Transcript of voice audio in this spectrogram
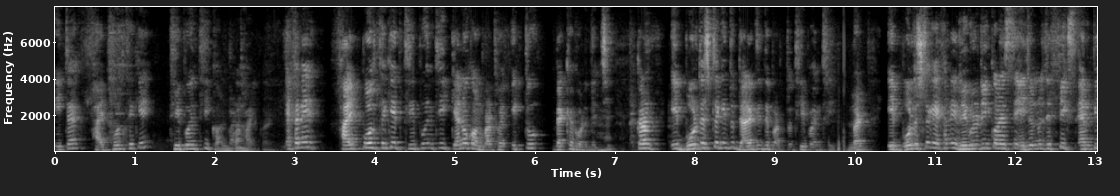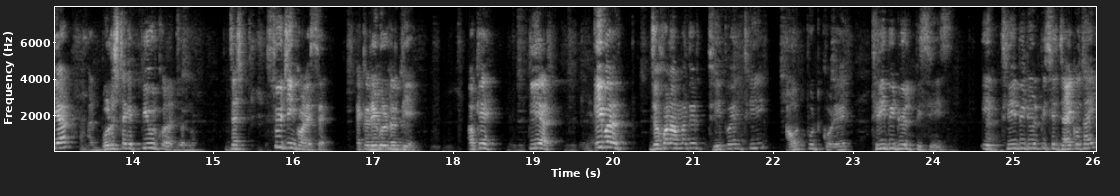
এটা ফাইভ ভোল্ট থেকে থ্রি পয়েন্ট থ্রি কনভার্ট হয়। করে। এখানে ফাইভ ভোল্ট থেকে থ্রি পয়েন্ট থ্রি কেন কনভার্ট হয় একটু ব্যাখ্যা করে দিচ্ছি। কারণ এই ভোল্টেজটা কিন্তু ডাইরেক্ট দিতে পারতো থ্রি পয়েন্ট থ্রি বাট এই ভোল্টেজটাকে এখানে রেগুলেটিং করেছে এই জন্য যে ফিক্স অ্যাম্পিয়ার আর ভোল্টেজটাকে পিওর করার জন্য। জাস্ট সুইচিং করেছে একটা রেগুলেটর দিয়ে। ওকে ক্লিয়ার এবার যখন আমাদের থ্রি পয়েন্ট থ্রি আউটপুট করে থ্রি বিডুয়েল পিসিস এই। থ্রি বিডুয়েল পিসে যায় কোথায়?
